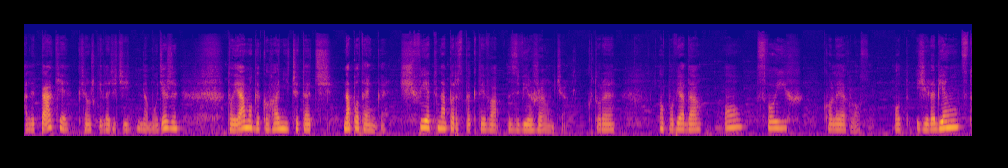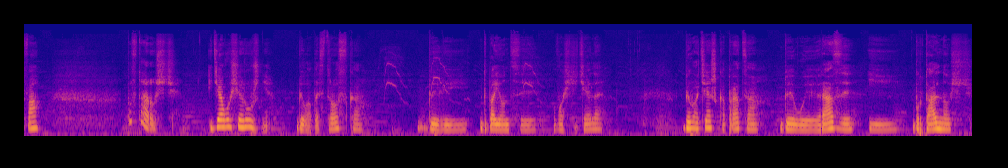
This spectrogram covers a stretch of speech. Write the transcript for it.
Ale takie książki dla dzieci i dla młodzieży to ja mogę, kochani, czytać na potęgę. Świetna perspektywa zwierzęcia, które opowiada o swoich kolejach losu. Od źrebięctwa po starość. I działo się różnie. Była beztroska, byli dbający właściciele. Była ciężka praca, były razy i brutalność,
